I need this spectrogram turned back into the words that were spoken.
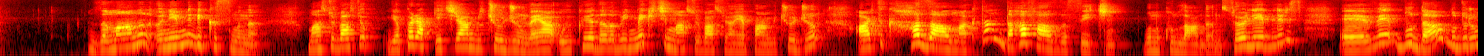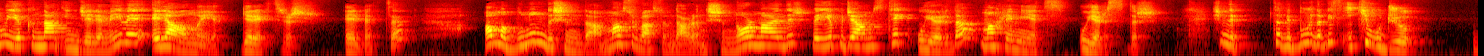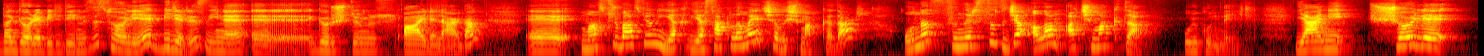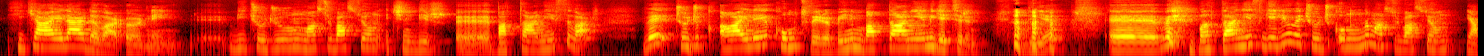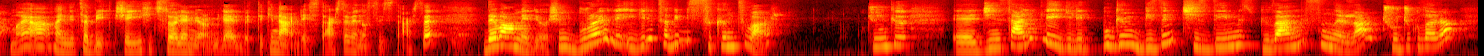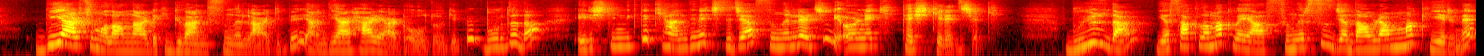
Zamanın önemli bir kısmını mastürbasyon yaparak geçiren bir çocuğun veya uykuya dalabilmek için mastürbasyon yapan bir çocuğun artık haz almaktan daha fazlası için bunu kullandığını söyleyebiliriz. E, ve bu da bu durumu yakından incelemeyi ve ele almayı gerektirir elbette. Ama bunun dışında mastürbasyon davranışı normaldir ve yapacağımız tek uyarı da mahremiyet uyarısıdır. Şimdi tabi burada biz iki ucu da görebildiğimizi söyleyebiliriz yine e, görüştüğümüz ailelerden. E, mastürbasyonu yasaklamaya çalışmak kadar ona sınırsızca alan açmak da uygun değil. Yani şöyle hikayeler de var örneğin. Ee, bir çocuğun mastürbasyon için bir e, battaniyesi var ve çocuk aileye komut veriyor. Benim battaniyemi getirin diye. e, ve battaniyesi geliyor ve çocuk onunla mastürbasyon yapmaya hani tabii şeyi hiç söylemiyorum bile elbette ki nerede isterse ve nasıl isterse devam ediyor. Şimdi burayla ilgili tabii bir sıkıntı var. Çünkü e, cinsellikle ilgili bugün bizim çizdiğimiz güvenli sınırlar çocuklara diğer tüm alanlardaki güvenli sınırlar gibi yani diğer her yerde olduğu gibi burada da erişkinlikte kendine çizeceği sınırlar için bir örnek teşkil edecek. Bu yüzden yasaklamak veya sınırsızca davranmak yerine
